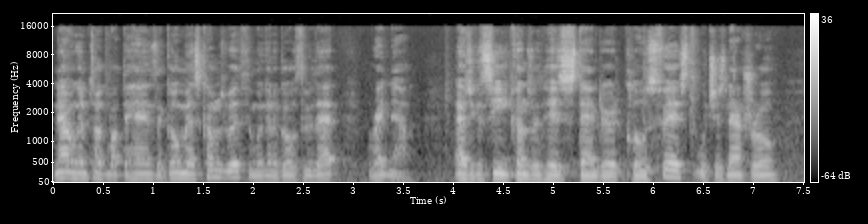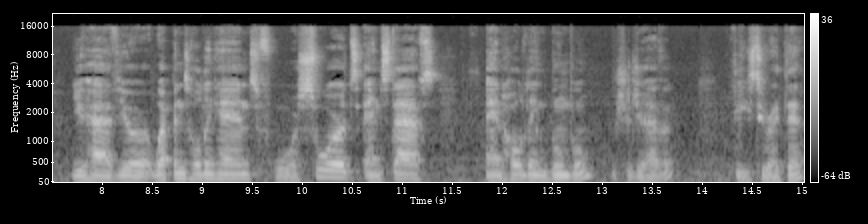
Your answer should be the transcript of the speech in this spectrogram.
Now we're going to talk about the hands that Gomez comes with, and we're going to go through that right now. As you can see, he comes with his standard closed fist, which is natural. You have your weapons holding hands for swords and staffs, and holding boom boom, should you have it. These two right there.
